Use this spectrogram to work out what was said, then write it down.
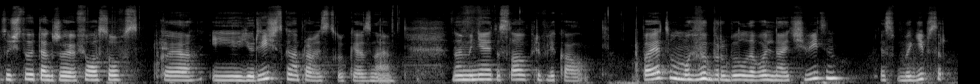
Существует также философская и юридическая направленность, сколько я знаю, но меня эта слава привлекала. Поэтому мой выбор был довольно очевиден. СПБ Гипсер –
